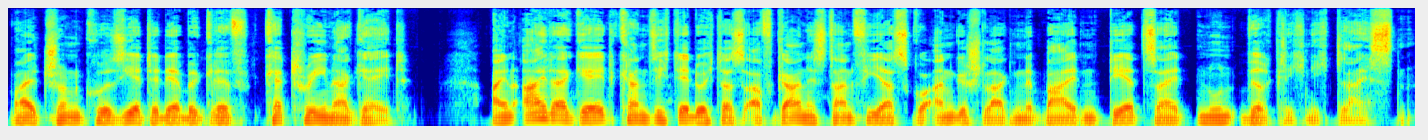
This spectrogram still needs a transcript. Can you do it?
bald schon kursierte der Begriff Katrina Gate. Ein Ida-Gate kann sich der durch das Afghanistan-Fiasko angeschlagene Biden derzeit nun wirklich nicht leisten.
